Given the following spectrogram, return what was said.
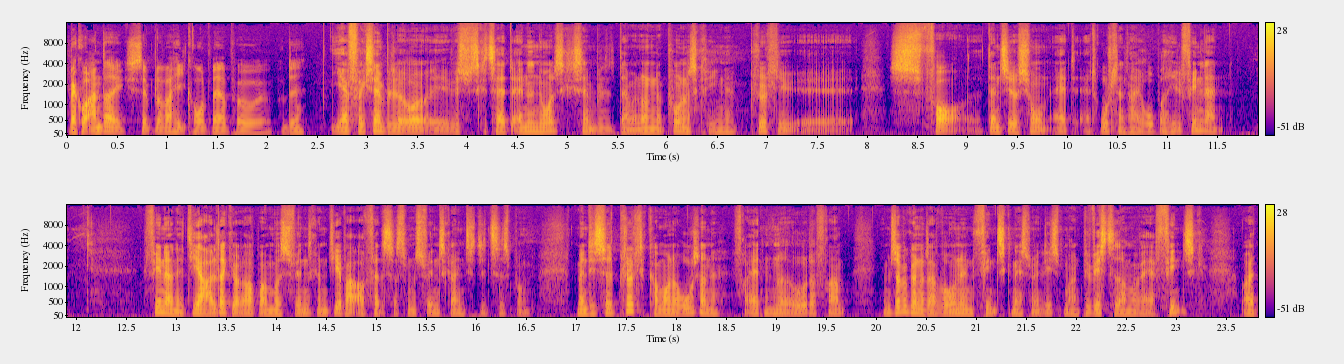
Hvad kunne andre eksempler var helt kort være på, øh, på det? Ja, for eksempel, øh, hvis vi skal tage et andet nordisk eksempel, da man under Napoleonskrigene pludselig øh, får den situation, at, at Rusland har erobret hele Finland, Finnerne, de har aldrig gjort oprør mod svenskerne, de har bare opfattet sig som svensker indtil det tidspunkt. Men de så pludselig kommer under russerne fra 1808 frem, jamen så begynder der at vågne en finsk nationalisme og en bevidsthed om at være finsk, og at,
